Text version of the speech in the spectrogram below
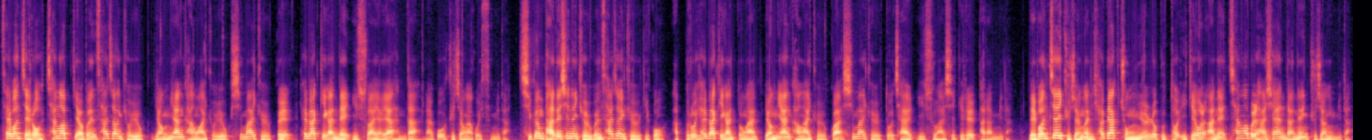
세 번째로 창업기업은 사전교육, 역량 강화 교육, 심화 교육을 협약기간 내 이수하여야 한다라고 규정하고 있습니다. 지금 받으시는 교육은 사전교육이고 앞으로 협약기간 동안 역량 강화 교육과 심화 교육도 잘 이수하시기를 바랍니다. 네 번째 규정은 협약 종료일로부터 2개월 안에 창업을 하셔야 한다는 규정입니다.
